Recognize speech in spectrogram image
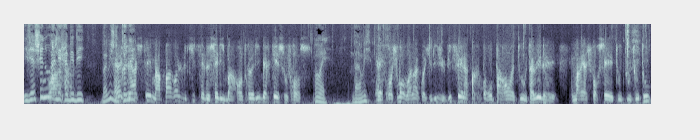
Il vient chez nous, Voilà. Ali Habibi. Bah oui, je Eh, le J'ai connais. acheté ma parole, le titre c'est le célibat, entre liberté et souffrance. Ouais. Bah oui. Et franchement, voilà, quoi, j'ai dit, vite fait là par rapport aux parents et tout. T'as vu les, les mariages forcés et tout, tout, tout, tout.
